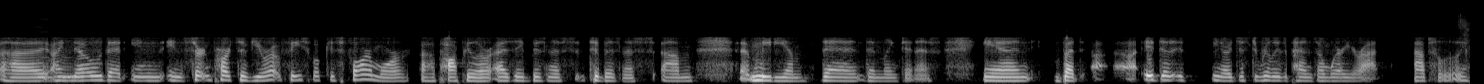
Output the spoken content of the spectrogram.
Uh, mm-hmm. I know that in, in certain parts of Europe, Facebook is far more uh, popular as a business to business um, medium than than LinkedIn is, and but uh, it, it you know it just really depends on where you're at. Absolutely.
